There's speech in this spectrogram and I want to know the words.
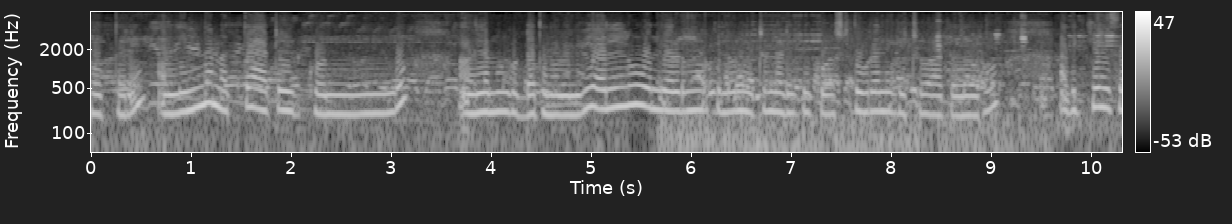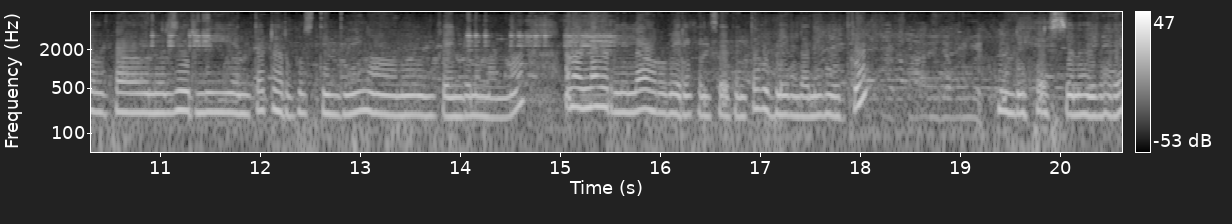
ಹೋಗ್ತಾರೆ. ಅಲ್ಲಿಂದ ಮತ್ತೆ ಆಟೋ ಹಿಡ್ಕೊಂಡು ಲಮ್ಮನ ಗುಡ್ಡ ತನಕ ಬಂದ್ವಿ. ಅಲ್ಲೂ ಒಂದು ಎರಡು ಮೂರು ಕಿಲೋಮೀಟ್ರ್ ನಡಿಬೇಕು. ಅಷ್ಟು ದೂರನೇ ಬಿಟ್ಟರು ಆಟೋದವರು. ಅದಕ್ಕೆ ಸ್ವಲ್ಪ ಎನರ್ಜಿ ಇರಲಿ ಅಂತ ಟರ್ಬೂಸ್ ತಿಂದ್ವಿ. ನಾನು ನನ್ನ ಫ್ರೆಂಡು ನಮ್ಮ ಅಣ್ಣ. ನಮ್ಮ ಅಣ್ಣ ಬರಲಿಲ್ಲ. ಅವರು ಬೇರೆ ಕೆಲಸ ಇದೆ ಅಂತ ಹುಬ್ಳಿಯಿಂದನೇ ಹೋದರು. ನೋಡಿ, ಎಷ್ಟು ಜನ ಇದ್ದಾರೆ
